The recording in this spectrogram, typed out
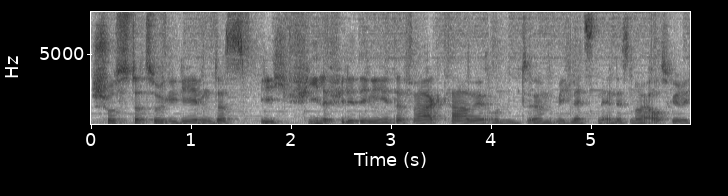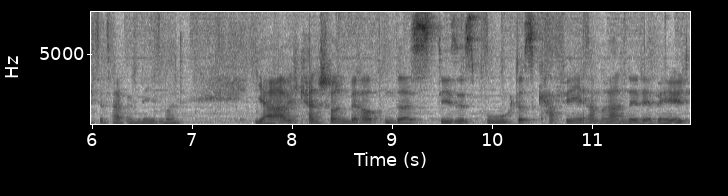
Schuss dazu gegeben, dass ich viele, viele Dinge hinterfragt habe und ähm, mich letzten Endes neu ausgerichtet habe im Leben. Und ja, ich kann schon behaupten, dass dieses Buch, Das Kaffee am Rande der Welt,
